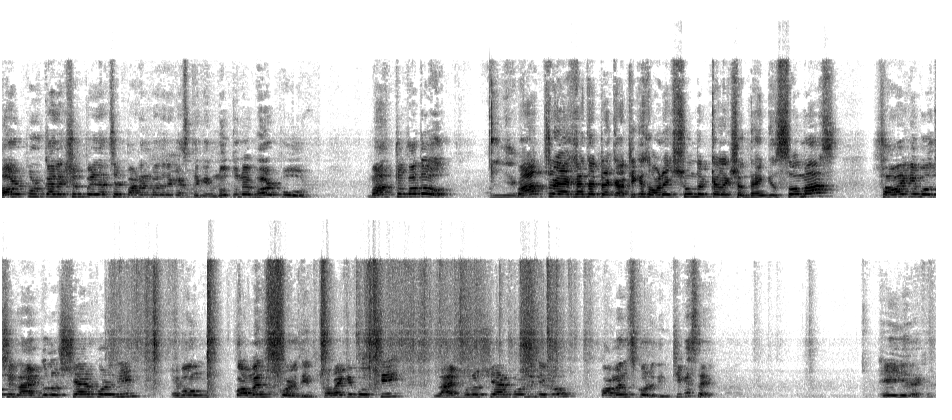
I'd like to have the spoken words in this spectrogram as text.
ভরপুর কালেকশন পেয়ে যাচ্ছেন পাঠান বাজারের কাছ থেকে। নতুনে ভরপুর। মাত্র কত? মাত্র এক হাজার টাকা। ঠিক আছে অনেক সুন্দর collection thank you so much সবাইকে বলছি লাইভগুলো শেয়ার করে দিন এবং কমেন্টস করে দিন। সবাইকে বলছি লাইভগুলো শেয়ার করে দিন এবং কমেন্টস করে দিন। ঠিক আছে? এই যে দেখেন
